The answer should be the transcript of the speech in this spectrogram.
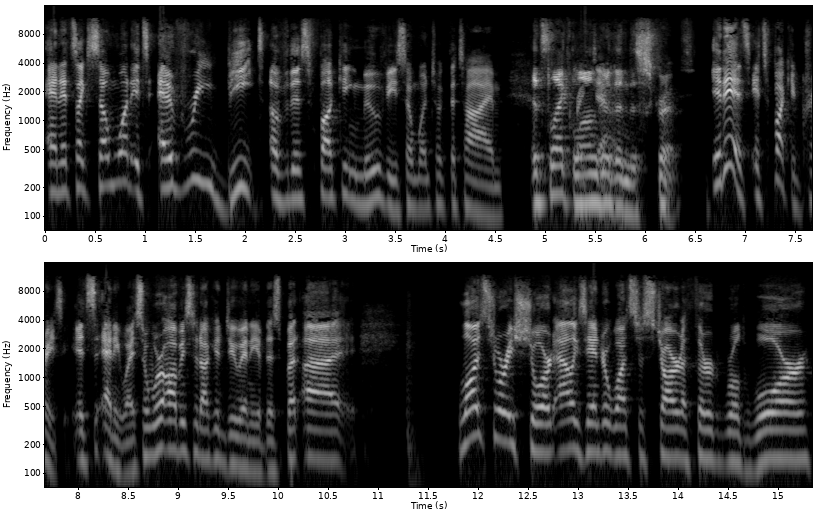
and it's like someone, it's every beat of this fucking movie. Someone took the time It's like longer down. than the script. it is. It's fucking crazy. It's anyway. So we're obviously not going to do any of this, but uh, long story short, Alexander wants to start a third world war,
